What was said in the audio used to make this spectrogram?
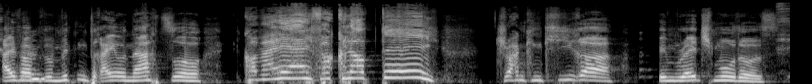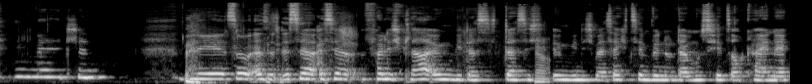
Einfach mhm. so mitten drei Uhr nachts so, komm mal her, ich verklopp dich! Drunken Kira im Rage-Modus. Imagine. Nee, so, also ist ja, ist ja völlig klar irgendwie, dass, dass ich ja. irgendwie nicht mehr 16 bin und da muss ich jetzt auch keine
